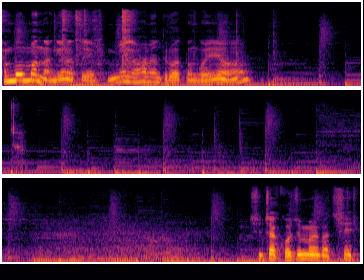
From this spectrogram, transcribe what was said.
3번만 남겨놨어요. 분명히 화면 들어왔던 거예요 진짜 거짓말같이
